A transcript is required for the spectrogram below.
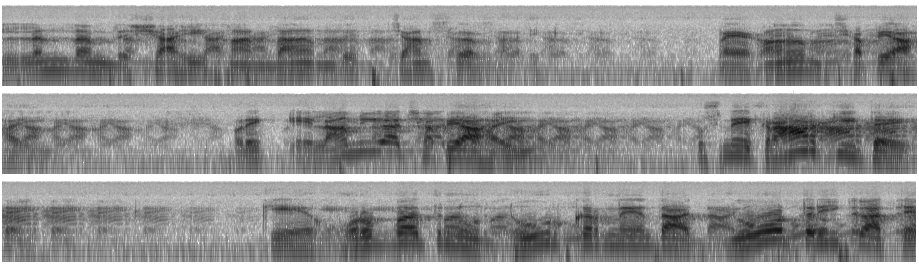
लंदन के शाही खानदान के चांसलर का एक पैगाम छपया है, और एक एलामिया छपया है, उसने इकरार किया कि गुरबत न दूर करने का जो तरीका ते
